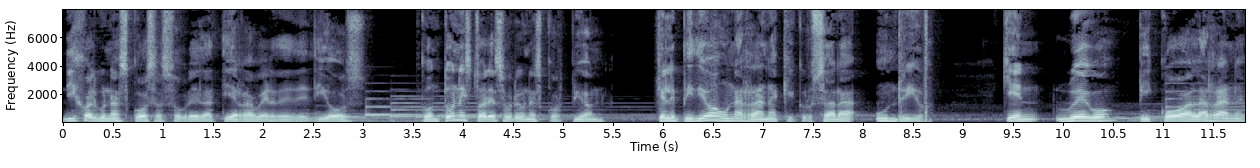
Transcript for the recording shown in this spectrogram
Dijo algunas cosas sobre la tierra verde de Dios, contó una historia sobre un escorpión que le pidió a una rana que cruzara un río, quien luego picó a la rana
